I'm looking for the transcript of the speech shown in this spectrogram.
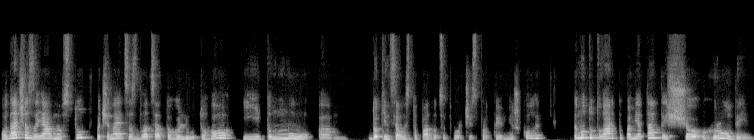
Подача заяв на вступ починається з 20 лютого, і тому ем, до кінця листопаду це творчі спортивні школи. Тому тут варто пам'ятати, що грудень,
